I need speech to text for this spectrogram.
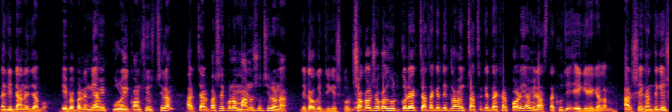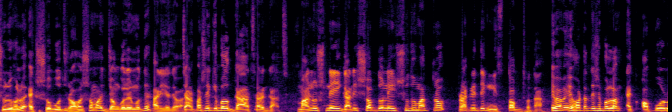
নাকি ডানে যাব? এই ব্যাপারটা নিয়ে আমি পুরোই কনফিউজ ছিলাম, আর চারপাশে কোনো মানুষও ছিল না যে কাউকে জিজ্ঞেস করব। সকাল সকাল হুট করে এক চাচাকে দেখলাম এবং চাচাকে দেখার পরেই আমি রাস্তা খুঁজে এগিয়ে গেলাম। আর সেখান থেকেই শুরু হলো এক সবুজ রহস্যময় জঙ্গলের মধ্যে হারিয়ে যাওয়া। চারপাশে কেবল গাছ আর গাছ। মানুষ নেই, গাড়ির শব্দ নেই, শুধুমাত্র প্রাকৃতিক নিস্তব্ধতা। এভাবেই হঠাৎ এসে পড়লাম এক অপূর্ব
